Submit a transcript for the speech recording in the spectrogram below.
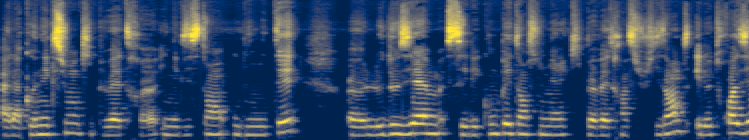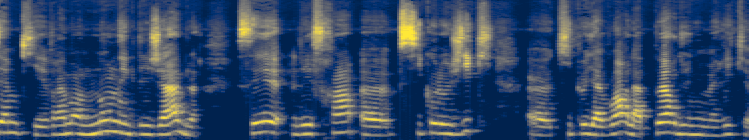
à la connexion qui peut être euh, inexistant ou limité. Euh, le deuxième, c'est les compétences numériques qui peuvent être insuffisantes. Et le troisième, qui est vraiment non négligeable, c'est les freins euh, psychologiques euh, qui peut y avoir, la peur du numérique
